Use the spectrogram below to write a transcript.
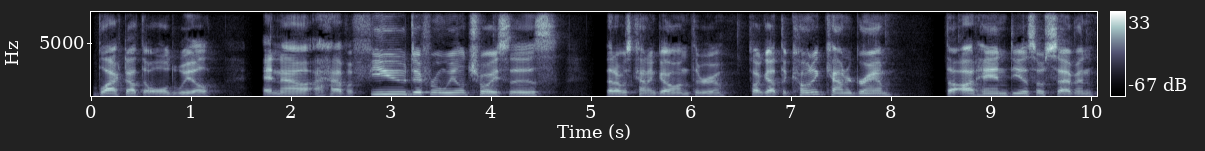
Blacked out the old wheel, and now I have a few different wheel choices that I was kind of going through. So I've got the Konig Countergram, the Aodhan DS07,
